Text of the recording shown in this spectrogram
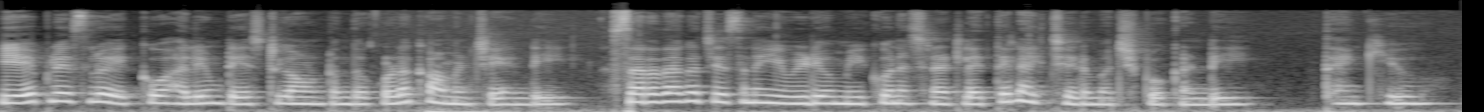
ఏ ప్లేస్లో ఎక్కువ హలీం టేస్ట్గా ఉంటుందో కూడా కామెంట్ చేయండి. సరదాగా చేసిన ఈ వీడియో మీకు నచ్చినట్లయితే లైక్ చేయడం మర్చిపోకండి. Thank you.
